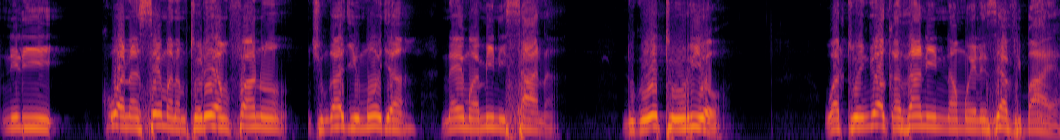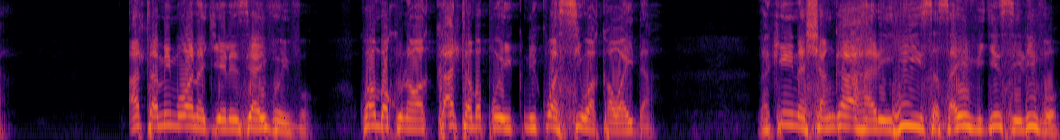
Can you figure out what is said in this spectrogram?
nilikuwa nasema, namtolea mfano mchungaji mmoja naye mwamini sana, ndugu yetu Urio. Watu wengine wakadhani namwelezea vibaya, hata mimi wanajielezea najielezea hivyo hivyo kwamba kuna wakati ambapo nilikuwa si wa kawaida lakini nashangaa hali hii sasa hivi jinsi ilivyo,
